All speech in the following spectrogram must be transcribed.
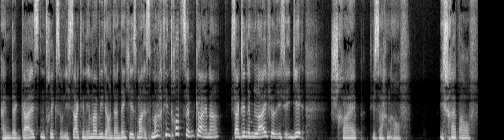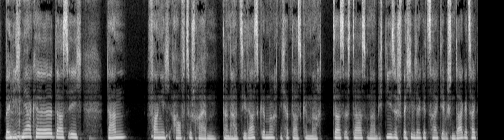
einen der geilsten Tricks, und ich sage den immer wieder, und dann denke ich jedes Mal, es macht ihn trotzdem keiner. Ich sage den im Live, ich, je, schreib die Sachen auf. Ich schreibe auf. Wenn mhm. ich merke, dass ich, dann fange ich auf zu schreiben. Dann hat sie das gemacht, ich habe das gemacht. Das ist das. Und dann habe ich diese Schwäche wieder gezeigt, die habe ich schon da gezeigt.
